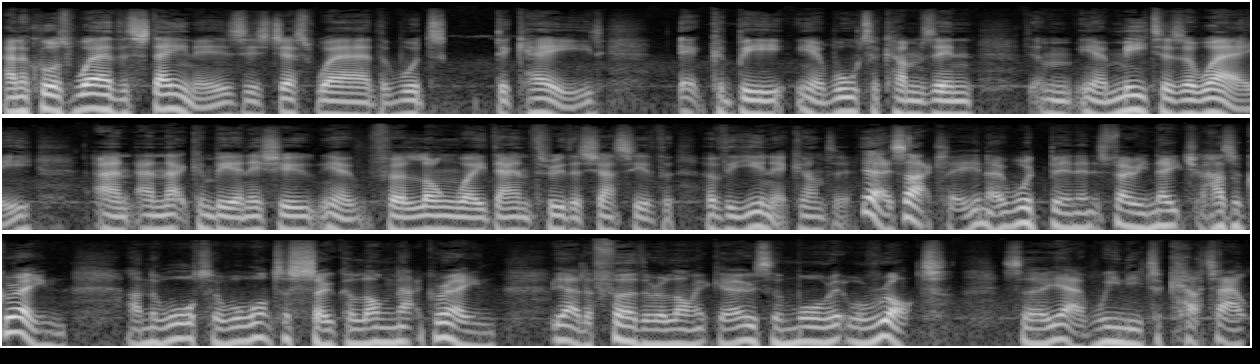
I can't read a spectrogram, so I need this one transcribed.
And of course, where the stain is, is just where the wood's decayed. It could be, you know, water comes in, um, you know, meters away, and, and that can be an issue, you know, for a long way down through the chassis of the of the unit, can't it? Yeah, exactly. You know, wood bin in its very nature has a grain, and the water will want to soak along that grain. Yeah, the further along it goes, the more it will rot. So yeah, we need to cut out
